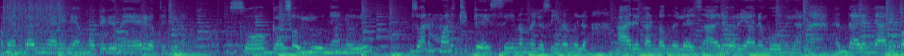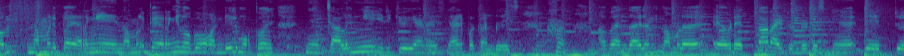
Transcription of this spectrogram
അപ്പോൾ എന്തായാലും ഞാനിനി അങ്ങോട്ടേക്ക് നേരെ കത്തിച്ചു വിടാം. സോ ഗസ് അയ്യോ ഞാനൊരു സാധനം മറിച്ചിട്ട് സീനൊന്നുമില്ല സീനൊന്നുമില്ല. ആരും കണ്ടൊന്നുമില്ല. ആരും അറിയാനും പോകുന്നില്ല. എന്തായാലും ഞാനിപ്പം നമ്മളിപ്പോൾ ഇറങ്ങി നമ്മളിപ്പോൾ ഇറങ്ങി നോക്കുമ്പോൾ വണ്ടിയിൽ മൊത്തം ചളങ്ങി ഇരിക്കുകയാണ്. ഞാനിപ്പോൾ കണ്ടു ഗൈസ് അപ്പോൾ എന്തായാലും നമ്മൾ എവിടെ എത്താറായിട്ടുണ്ട് ഡെസ്റ്റിനേറ്റ്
